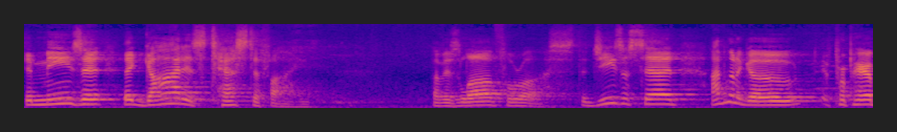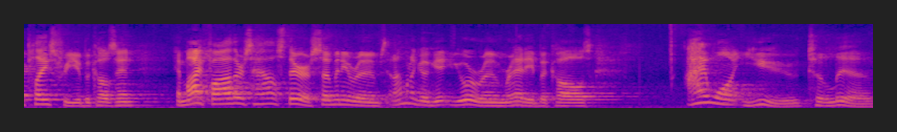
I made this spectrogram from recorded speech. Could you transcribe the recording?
It means that, that God is testifying of his love for us. That Jesus said, I'm going to go prepare a place for you because in, in my Father's house there are so many rooms, and I'm going to go get your room ready because I want you to live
